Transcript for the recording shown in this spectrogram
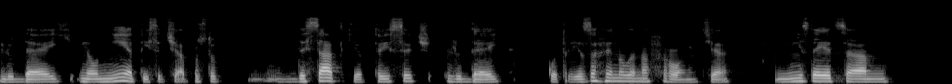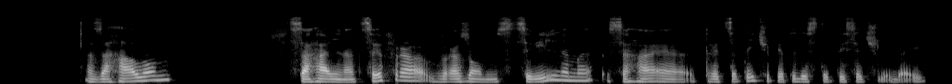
людей, не однієї тисячі, а просто десятки тисяч людей, котрі загинули на фронті. Мені здається, загалом загальна цифра разом з цивільними сягає 30 чи 50 тисяч людей.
